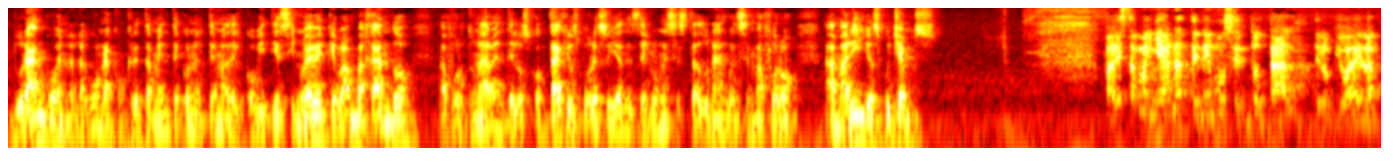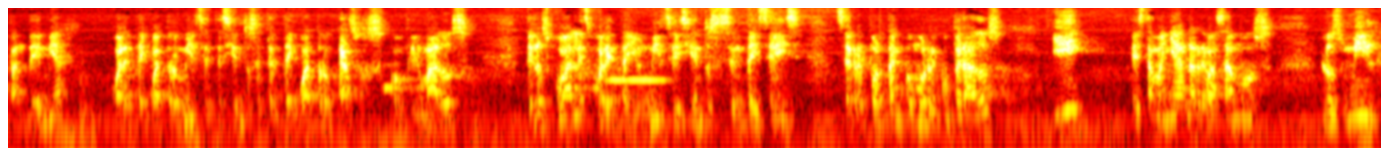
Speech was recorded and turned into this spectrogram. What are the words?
Durango, en la laguna, concretamente con el tema del COVID-19, que van bajando afortunadamente los contagios. Por eso ya desde lunes está Durango en semáforo amarillo. Escuchemos. Para esta mañana tenemos en total de lo que va de la pandemia 44.774 casos confirmados, de los cuales 41.666 se reportan como recuperados y esta mañana rebasamos los mil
